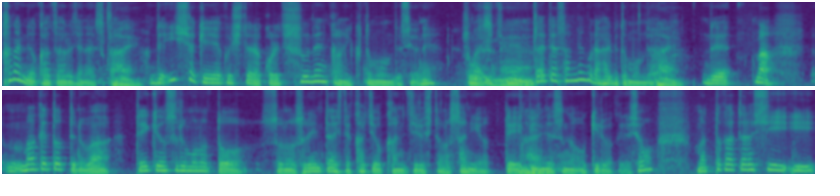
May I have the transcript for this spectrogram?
かなりの数あるじゃないですか、はい。で1社契約したらこれ数年間いくと思うんですよね。そうですね。まあ大体3年ぐらい入ると思うんだよ。はい。でまあマーケットっていうのは提供するものとそのそれに対して価値を感じる人の差によってビはい。ジネスが起きるわけでしょ、全く新し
